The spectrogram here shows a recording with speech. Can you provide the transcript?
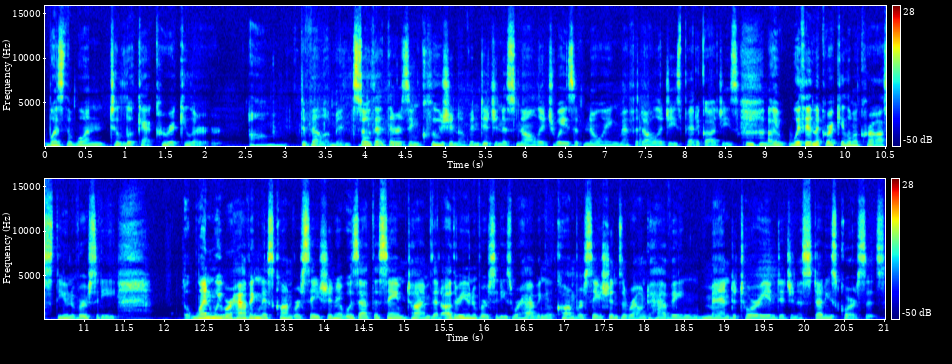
was the one to look at curricular um, development so that mm-hmm. there's inclusion of indigenous knowledge, ways of knowing, methodologies, pedagogies mm-hmm. uh, within the curriculum across the university. When we were having this conversation, it was at the same time that other universities were having conversations around having mandatory Indigenous studies courses.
